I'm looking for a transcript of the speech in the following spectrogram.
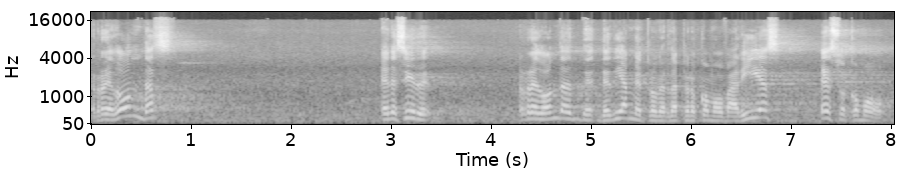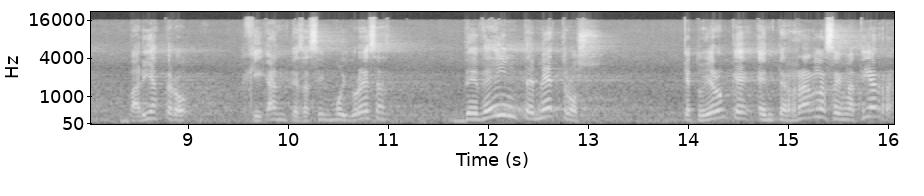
redondas, es decir, redondas de, diámetro, ¿verdad? Pero como varías, eso, como varías, pero gigantes, así muy gruesas, de 20 metros, que tuvieron que enterrarlas en la tierra.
